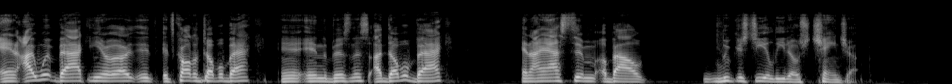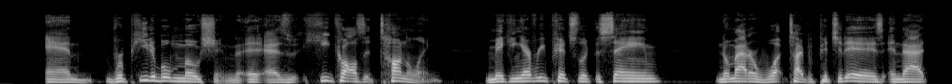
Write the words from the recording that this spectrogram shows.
And I went back, you know, it, it's called a double back in, in, the business. I doubled back and I asked him about Lucas Giolito's changeup and repeatable motion, as he calls it, tunneling, making every pitch look the same, no matter what type of pitch it is. And that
